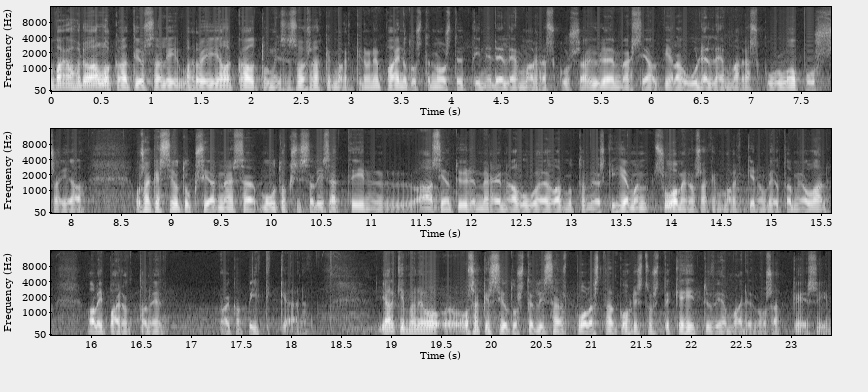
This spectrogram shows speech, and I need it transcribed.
No varahoidon allokaatiossa eli varojen jalkautumisessa osakemarkkinoiden painotusta nostettiin edelleen marraskuussa ylemmäs ja vielä uudelleen marraskuun lopussa. Ja osakesijoituksia näissä muutoksissa lisättiin Aasian Tyydenmeren alueella, mutta myöskin hieman Suomen osakemarkkinoilla, jota me ollaan alipainottaneet aika pitkään. Jälkimmäinen osakesijoitusten lisäys puolestaan kohdistuu sitten kehittyvien maiden osakkeisiin.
